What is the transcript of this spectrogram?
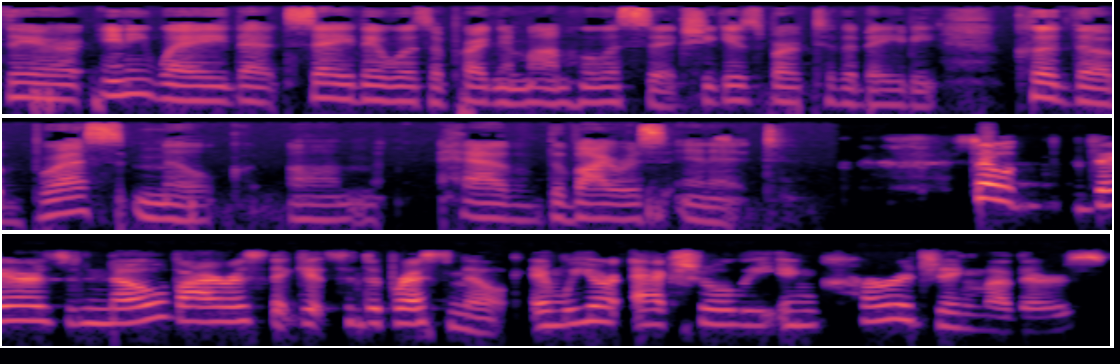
there any way that, say, there was a pregnant mom who was sick, she gives birth to the baby, could the breast milk um, have the virus in it? So there's no virus that gets into breast milk, and we are actually encouraging mothers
